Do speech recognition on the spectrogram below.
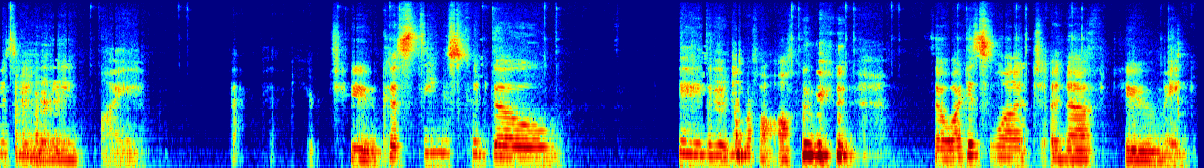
just going to leave my backpack here too, because things could go very wrong. so I just want enough to make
